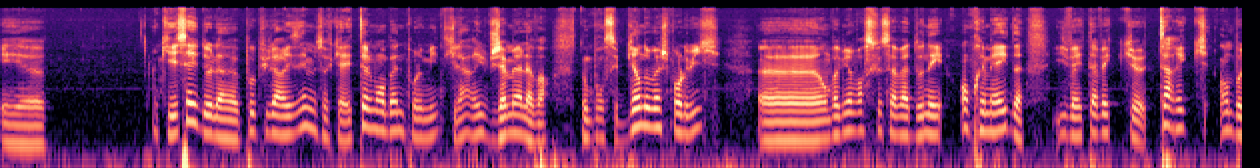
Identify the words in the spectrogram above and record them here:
euh, qui essaye de la populariser, mais sauf qu'elle est tellement bonne pour le mid qu'il arrive jamais à l'avoir. Donc bon, c'est bien dommage pour lui. Euh, on va bien voir ce que ça va donner en pré-made. Il va être avec euh, en bot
